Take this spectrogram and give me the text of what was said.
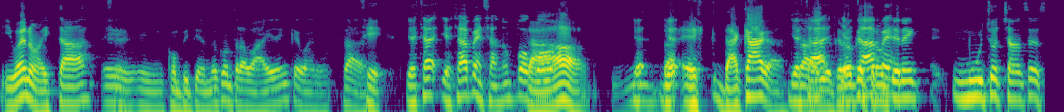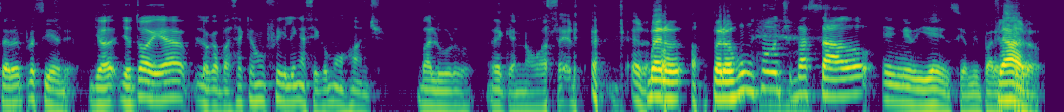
Y bueno, ahí está Sí. en- en compitiendo contra Biden, que bueno, ¿sabes? Sí, yo estaba, yo estaba pensando un poco... Está- Yo- da, yo- es- da caga. yo estaba- creo que Trump tiene mucho chance de ser el presidente. Yo, yo todavía, lo que pasa es que es un feeling así como un hunch, balurdo, de que no va a ser. Pero- Bueno, pero es un hunch basado en evidencia, mi parecer. claro,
